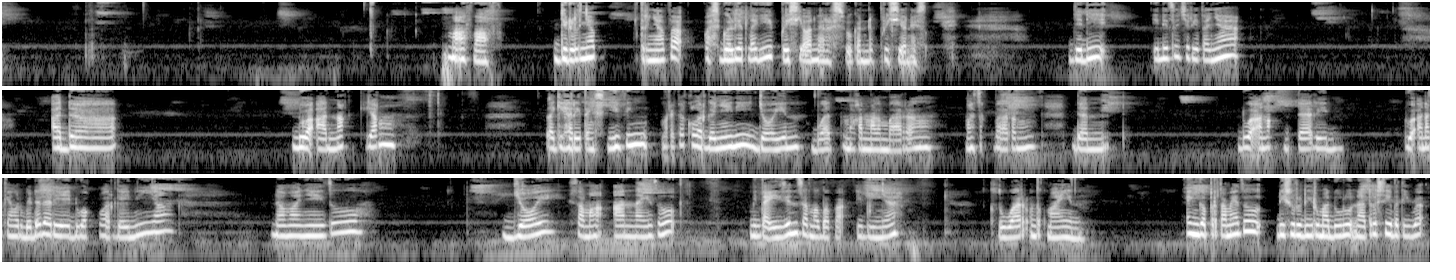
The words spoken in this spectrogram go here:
maaf maaf. Judulnya ternyata pas gue lihat lagi Prisoners bukan The Prisoners. Jadi ini tuh ceritanya ada dua anak yang lagi hari Thanksgiving. Mereka keluarganya ini join buat makan malam bareng masak bareng dan dua anak dari dua anak yang berbeda dari dua keluarga ini yang namanya itu Joy sama Anna itu minta izin sama bapak ibunya keluar untuk main. Eh enggak pertamanya tuh disuruh di rumah dulu. Nah terus tiba-tiba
